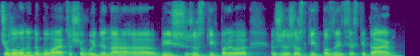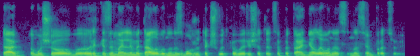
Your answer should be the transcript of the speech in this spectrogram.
Чого вони добиваються? Що вийде на е, більш жорстких пере, жорстких позицій з Китаєм, так тому що е, рідкоземельні метали вони не зможуть так швидко вирішити це питання, але вони над цим працюють.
